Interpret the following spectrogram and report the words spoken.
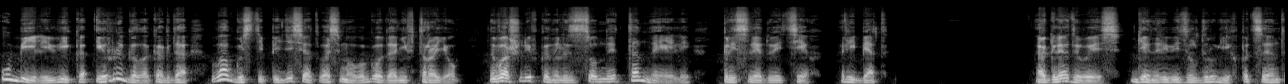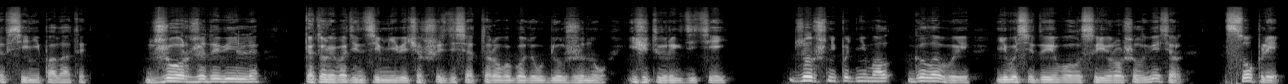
убили Вика и Рыгала, когда в августе 58 -го года они втроем вошли в канализационные тоннели, преследуя тех ребят. Оглядываясь, Генри видел других пациентов синей палаты. Джорджа де Вилля, который в один зимний вечер 62 -го года убил жену и четверых детей. Джордж не поднимал головы, его седые волосы ерошил ветер, сопли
